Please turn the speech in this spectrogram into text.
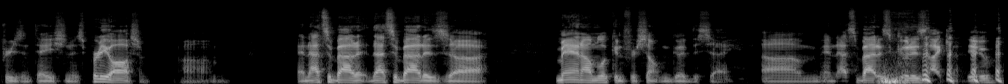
presentation is pretty awesome. Um, and that's about it. That's about as, uh, man, I'm looking for something good to say. Um, and that's about as good as I can do.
